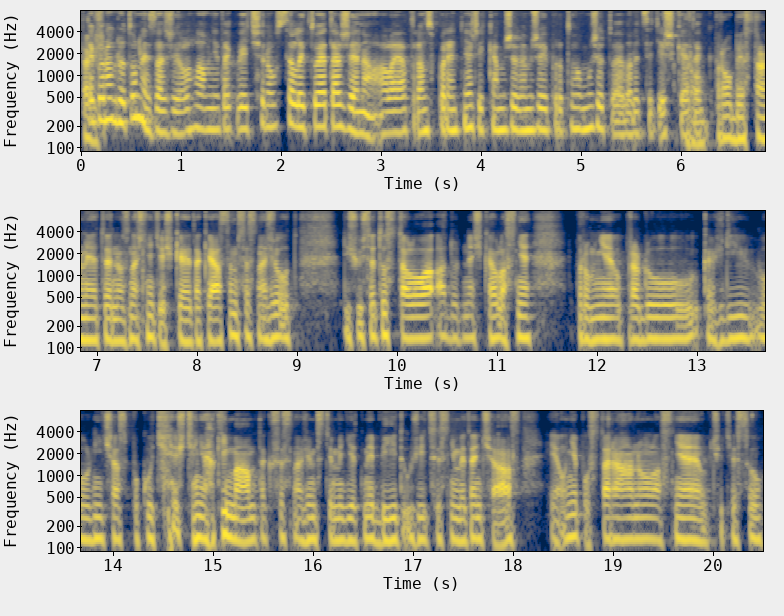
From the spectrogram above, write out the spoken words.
Takže... Tak ono, kdo to nezažil, hlavně tak většinou se lituje ta žena, ale já transparentně říkám, že vím, že i pro toho muže to je velice těžké. Pro, tak... pro obě strany je to jednoznačně těžké, tak já jsem se snažil, od, když už se to stalo a, a do dneška vlastně pro mě opravdu každý volný čas, pokud ještě nějaký mám, tak se snažím s těmi dětmi být, užít si s nimi ten čas. Je o ně postaráno, vlastně určitě jsou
